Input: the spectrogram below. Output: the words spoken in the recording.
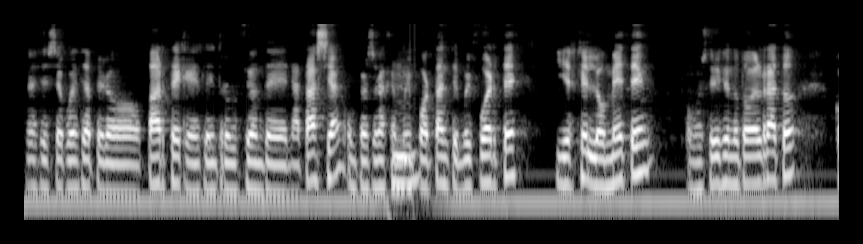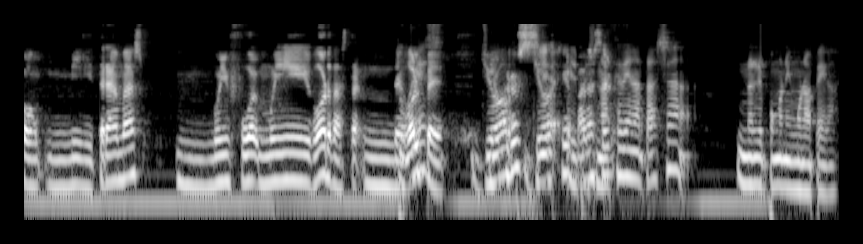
no decir secuencia, pero parte, que es la introducción de Natasha, un personaje muy importante y muy fuerte, y es que lo meten, como estoy diciendo todo el rato, con mini tramas muy, fu- muy gordas de ¿Tú golpe. ves? Yo, Yo creo sí yo que el a ser- personaje de Natasha no le pongo ninguna pega.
